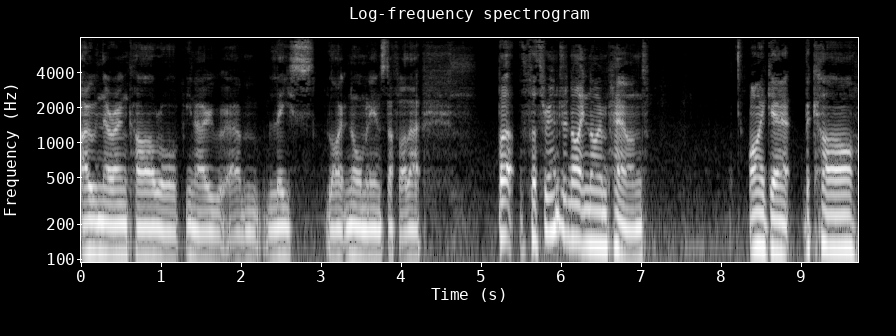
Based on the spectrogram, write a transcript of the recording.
own their own car or, you know, um, lease like normally and stuff like that. But for £399, I get the car,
